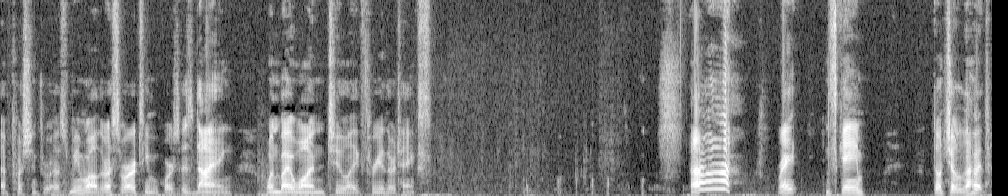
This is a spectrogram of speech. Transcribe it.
at pushing through us. Meanwhile, the rest of our team, of course, is dying one by one to like three of their tanks. Ah! Right? This game. Don't you love it?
